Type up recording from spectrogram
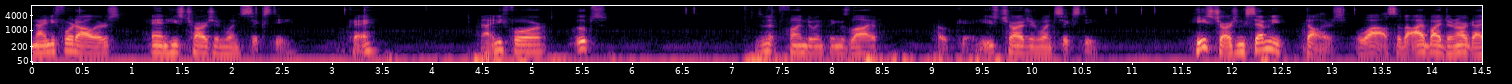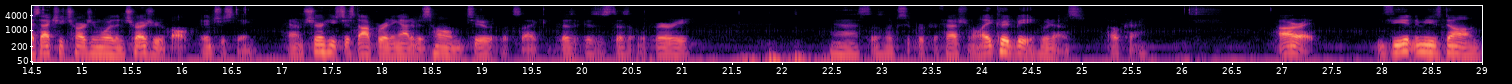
$94, and he's charging 160. Okay, 94. Oops, isn't it fun doing things live? Okay, he's charging 160. He's charging $70. Wow, so the iBuyDinar guy is actually charging more than Treasury Vault. Interesting. And I'm sure he's just operating out of his home too, it looks like. Because this doesn't look very... Yeah, this doesn't look super professional. It could be, who knows. Okay. Alright. Vietnamese Dong.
